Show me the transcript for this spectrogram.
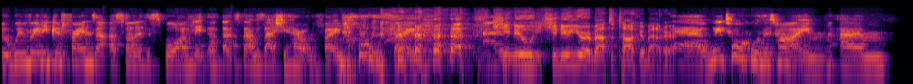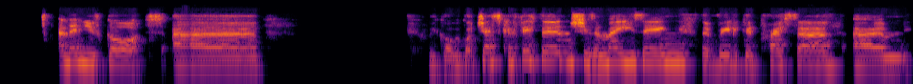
but we're really good friends outside of the sport. I've that's, that was actually her on the phone. so um, she knew she knew you were about to talk about her. Yeah, we talk all the time. Um, and then you've got uh, we've got we've got Jessica Fithen. She's amazing. The really good presser. Um,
